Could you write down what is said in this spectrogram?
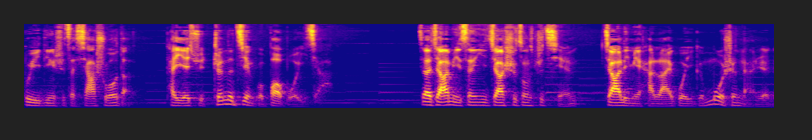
不一定是在瞎说的。她也许真的见过鲍勃一家，在贾米森一家失踪之前，家里面还来过一个陌生男人。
